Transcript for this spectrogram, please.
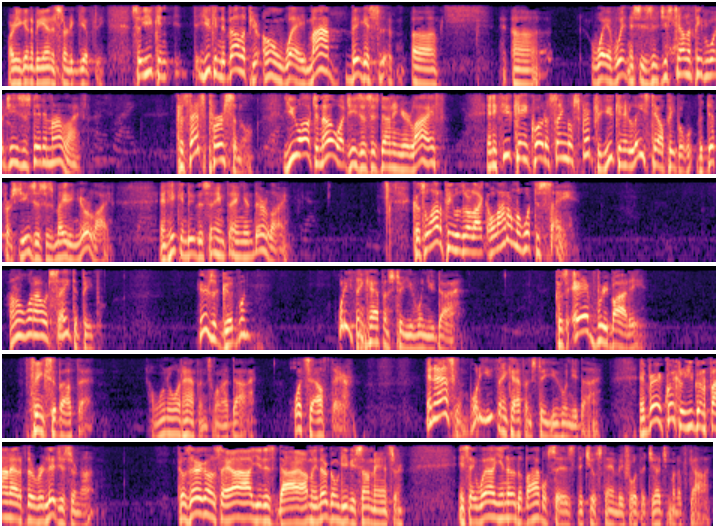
are you going to be innocent or guilty? So you can you can develop your own way. My biggest uh, uh, way of witnesses is just telling people what Jesus did in my life. Because that's personal. You ought to know what Jesus has done in your life. And if you can't quote a single scripture, you can at least tell people the difference Jesus has made in your life. And He can do the same thing in their life. Because a lot of people are like, oh, I don't know what to say. I don't know what I would say to people. Here's a good one. What do you think happens to you when you die? Because everybody thinks about that. I wonder what happens when I die what's out there. And ask them, what do you think happens to you when you die? And very quickly you're going to find out if they're religious or not. Because they're going to say, ah, oh, you just die. I mean, they're going to give you some answer. You say, well, you know, the Bible says that you'll stand before the judgment of God.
